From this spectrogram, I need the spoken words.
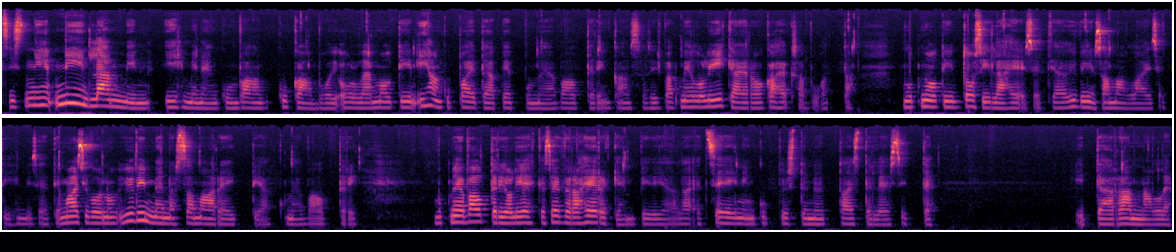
siis niin, niin lämmin ihminen kuin vaan kukaan voi olla. Ja me oltiin ihan kuin Paita ja Peppu meidän Valtterin kanssa, siis vaikka meillä oli ikäero kahdeksan vuotta, mutta me oltiin tosi läheiset ja hyvin samanlaiset ihmiset. Ja mä olisin voinut hyvin mennä samaa reittiä kuin meidän Valtteri. Mutta meidän Valtteri oli ehkä sen verran herkempi vielä, että se ei niinku pystynyt taistelemaan sitten – itseään rannalle.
